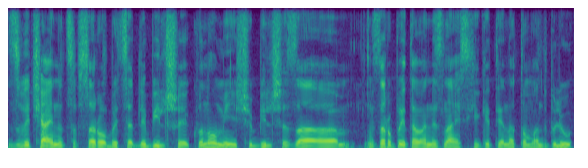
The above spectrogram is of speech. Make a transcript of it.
звичайно, це все робиться для більшої економії, щоб більше за, заробити, але не знаю, скільки ти на тому адблю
